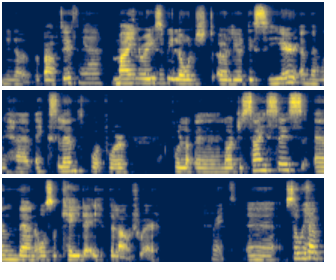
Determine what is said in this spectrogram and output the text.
you know about it. Yeah. Minories we launched earlier this year, and then we have Excellent for for for uh, larger sizes, and then also K Day, the loungewear. Right. Uh, so we have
